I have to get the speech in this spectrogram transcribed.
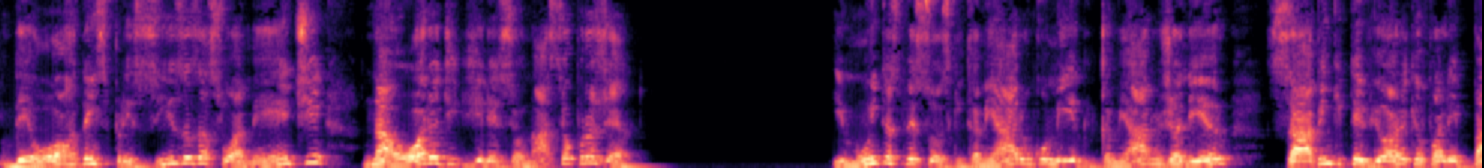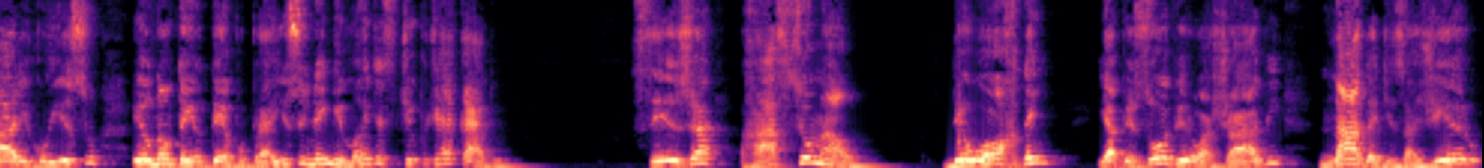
Dê ordens precisas à sua mente na hora de direcionar seu projeto. E muitas pessoas que caminharam comigo, que caminharam janeiro, sabem que teve hora que eu falei: pare com isso, eu não tenho tempo para isso e nem me mande esse tipo de recado. Seja racional. Deu ordem e a pessoa virou a chave, nada de exagero,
